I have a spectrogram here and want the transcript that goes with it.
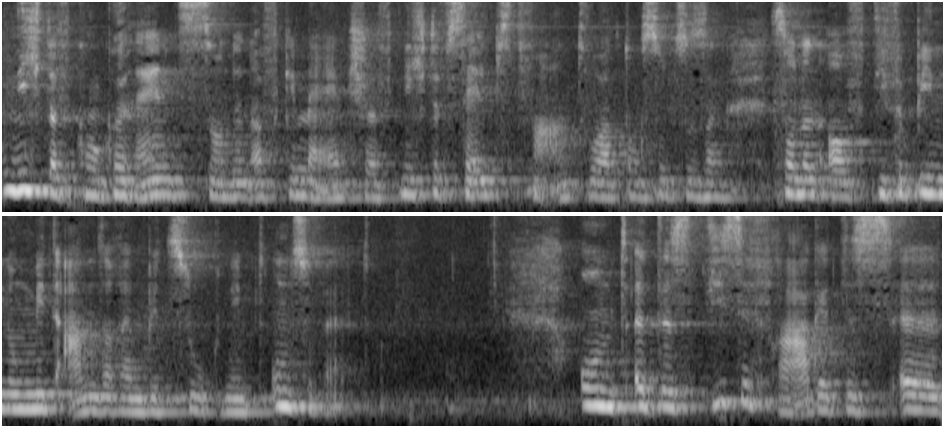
nicht auf Konkurrenz, sondern auf Gemeinschaft, nicht auf Selbstverantwortung sozusagen, sondern auf die Verbindung mit anderen Bezug nimmt und so weiter. Und äh, dass diese Frage des, äh,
